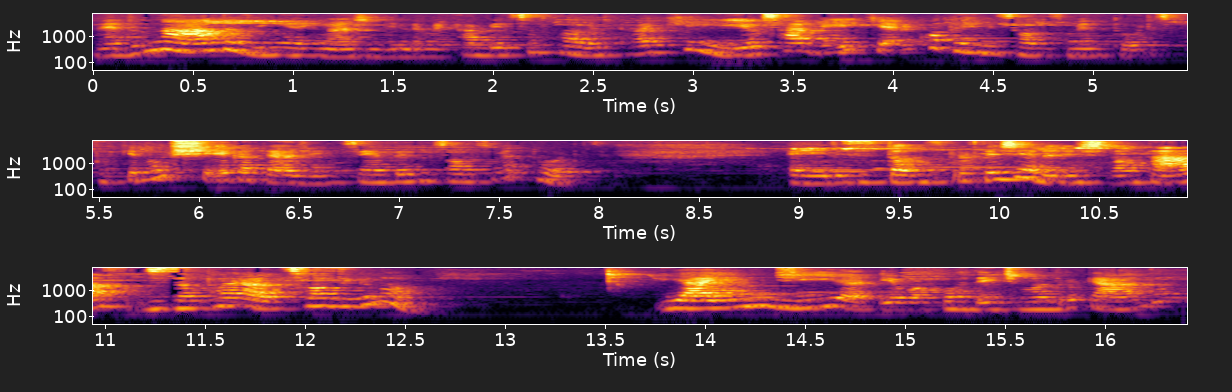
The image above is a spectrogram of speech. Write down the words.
Né? Do nada vinha a imagem dele na minha cabeça, eu falava, ele tá aqui. E eu sabia que era com a permissão dos mentores, porque não chega até a gente sem a permissão dos mentores. É, eles estão nos protegendo, a gente não tá desamparado sozinho, não. E aí um dia eu acordei de madrugada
